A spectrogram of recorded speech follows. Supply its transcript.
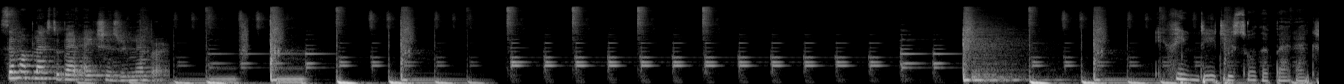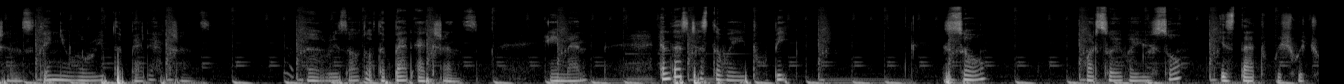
Same applies to bad actions, remember. If indeed you saw the bad actions, then you will reap the bad actions. The result of the bad actions. Amen. And that's just the way it will be. So, whatsoever you sow is that which which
